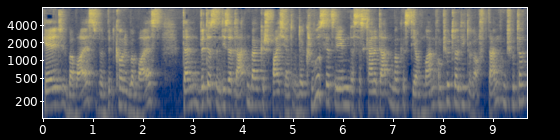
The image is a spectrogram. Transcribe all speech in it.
Geld überweist oder Bitcoin überweist, dann wird das in dieser Datenbank gespeichert. Und der Clou ist jetzt eben, dass es keine Datenbank ist, die auf meinem Computer liegt oder auf deinem Computer,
